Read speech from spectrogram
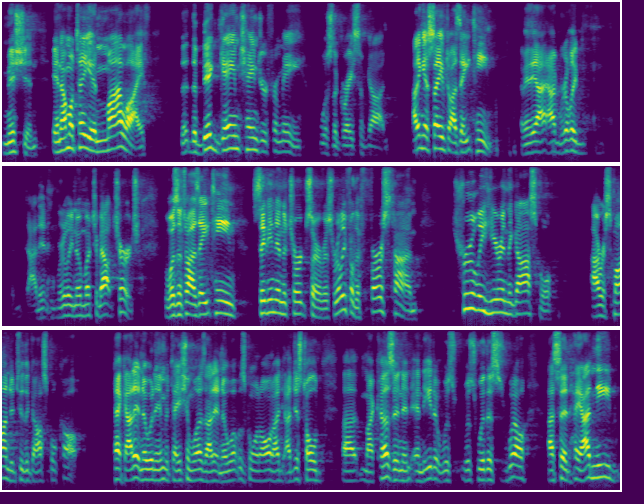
mission. And I'm going to tell you, in my life, the, the big game changer for me was the grace of God. I didn't get saved till I was 18. I mean, I, I really, I didn't really know much about church. It wasn't until I was 18, sitting in a church service, really for the first time, truly hearing the gospel, I responded to the gospel call. Heck, I didn't know what an invitation was. I didn't know what was going on. I, I just told uh, my cousin, and Anita was was with us as well. I said, "Hey, I need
